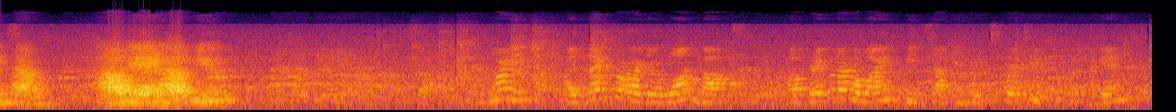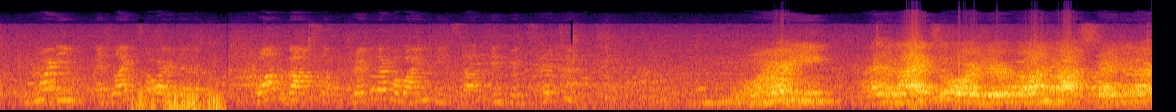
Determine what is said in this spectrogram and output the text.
in town. How may I help you? So, good morning. I'd like to order one box of regular Hawaiian pizza and drinks for two. Again, good morning. I'd like to order one box of regular Hawaiian pizza and drinks for two. Morning. I'd like to order one box regular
